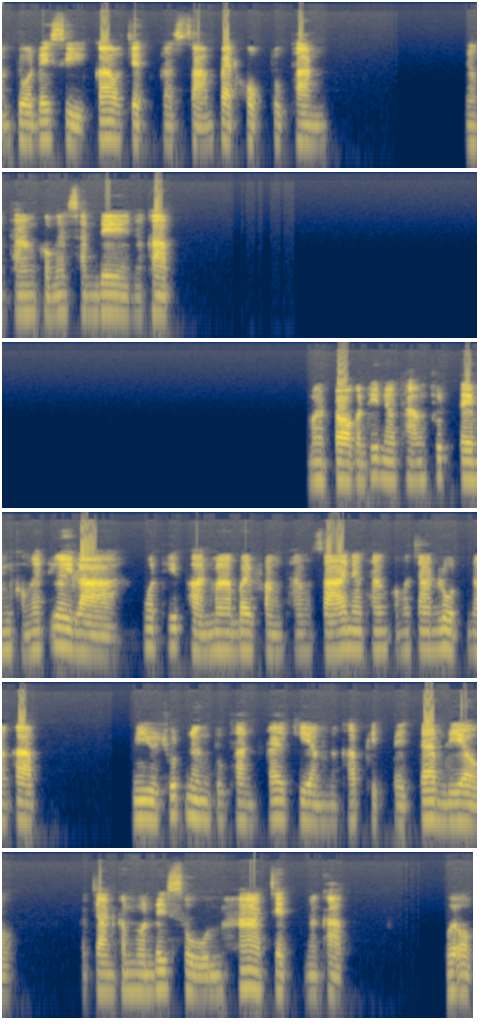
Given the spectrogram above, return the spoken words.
มตัวได้สี่เก้าเจ็ดกับสามแปดหกทุกท่านแนวทางของแอซันเดย์นะครับมาต่อกันที่แนวทางชุดเต็มของแอดเอื้อยลางวดที่ผ่านมาใบฝั่งทางซ้ายแนวทางของอาจารย์หลุดนะครับ มีอยู่ชุดหนึ่งทุกท่านใกล้เคียงนะครับ ผิดไปแต้มเดียว อาจารย์คำนวณได้ศูนย์ห้าเจ็ดนะครับหวยออก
